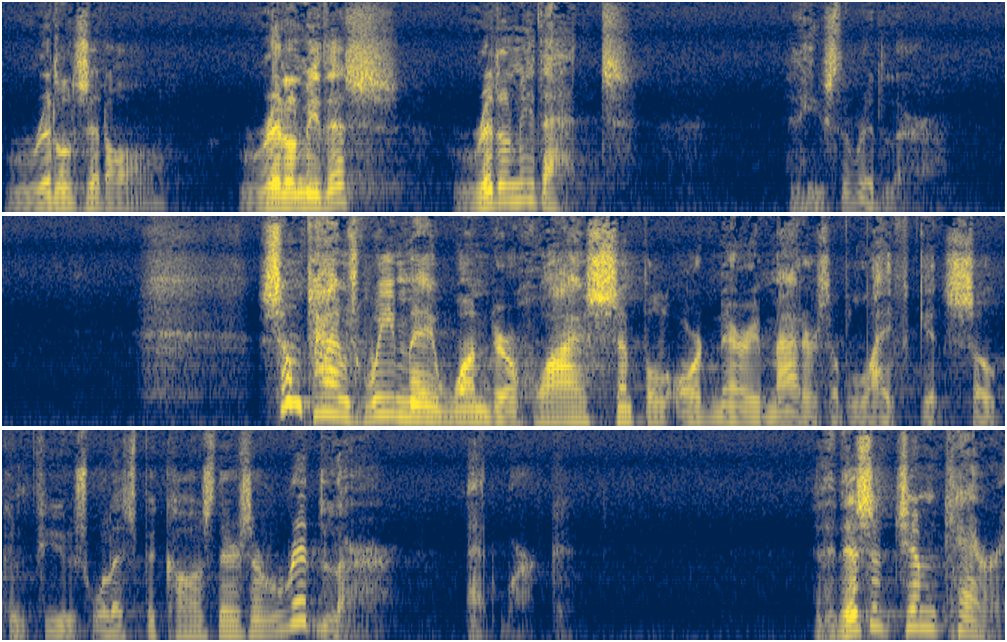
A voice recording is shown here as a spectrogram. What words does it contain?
riddles it all. Riddle me this, riddle me that. And he's the Riddler. Sometimes we may wonder why simple, ordinary matters of life get so confused. Well, it's because there's a Riddler at work. And it isn't Jim Carrey.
